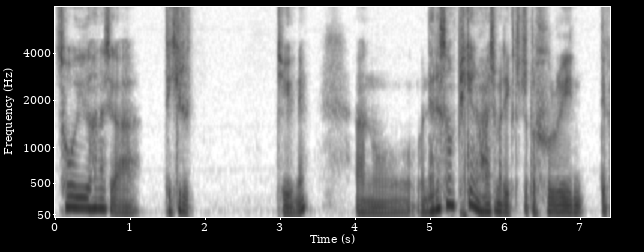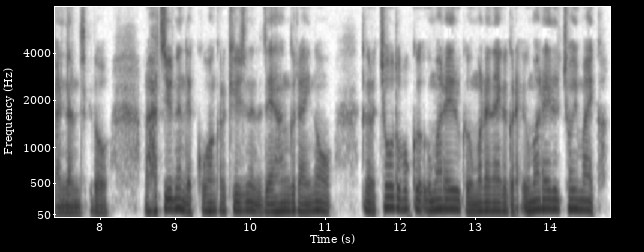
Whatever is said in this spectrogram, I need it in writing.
そういう話ができるっていうね。あの、ネルソン・ピケの話まで行くとちょっと古いって感じになるんですけど、80年代後半から90年代前半ぐらいの、だからちょうど僕が生まれるか生まれないかぐらい、生まれるちょい前か、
